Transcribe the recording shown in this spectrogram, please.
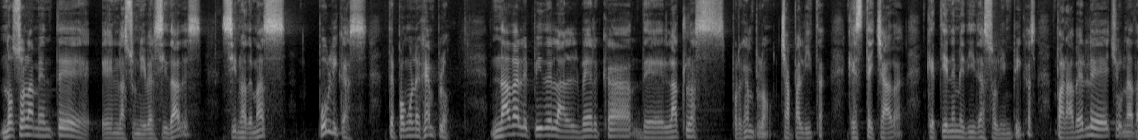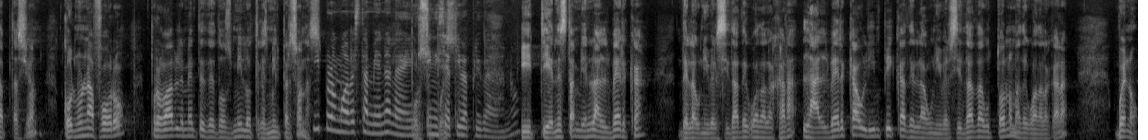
no solamente en las universidades, sino además públicas. Te pongo un ejemplo. Nada le pide la alberca del Atlas, por ejemplo, Chapalita, que es techada, que tiene medidas olímpicas, para haberle hecho una adaptación con un aforo probablemente de dos mil o tres mil personas. Y promueves también a la in- iniciativa privada, ¿no? Y tienes también la alberca de la Universidad de Guadalajara, la alberca olímpica de la Universidad Autónoma de Guadalajara. Bueno,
